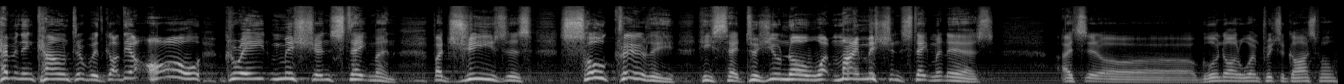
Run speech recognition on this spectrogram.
have an encounter with God. They're all great mission statement. But Jesus, so clearly, he said, Do you know what my mission statement is? I said, uh, Go into all the world and preach the gospel.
